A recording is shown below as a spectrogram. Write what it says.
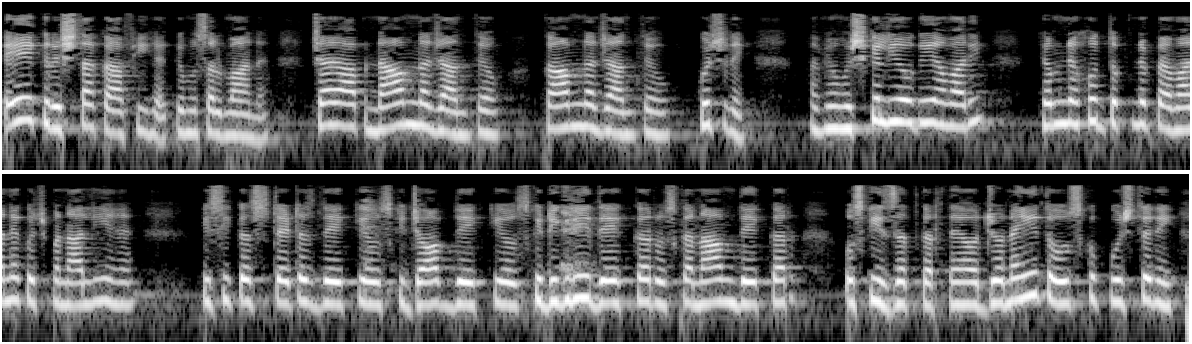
ایک رشتہ کافی ہے کہ مسلمان ہے چاہے آپ نام نہ جانتے ہو کام نہ جانتے ہو کچھ نہیں۔ ابھی مشکل ہی ہو گئی ہماری کہ ہم نے خود اپنے پیمانے کچھ بنا لیے ہیں۔ کسی کا اسٹیٹس دیکھ کے، اس کی جاب دیکھ کے، اس کی ڈگری دیکھ کر، اس کا نام دیکھ کر اس کی عزت کرتے ہیں۔ اور جو نہیں تو اس کو پوچھتے نہیں،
